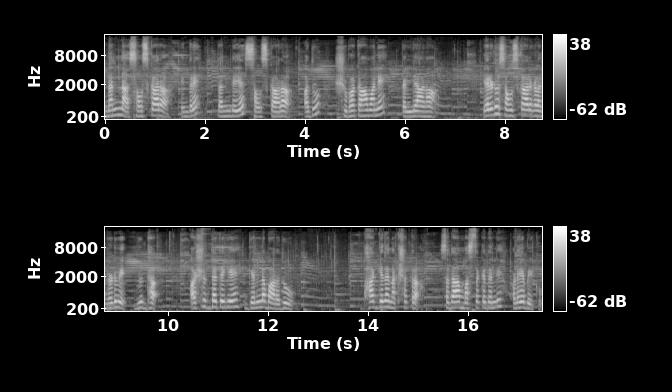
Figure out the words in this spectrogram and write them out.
ನನ್ನ ಸಂಸ್ಕಾರ ಎಂದರೆ ತಂದೆಯ ಸಂಸ್ಕಾರ. ಅದು ಶುಭಕಾಮನೆ, ಕಲ್ಯಾಣ. ಎರಡು ಸಂಸ್ಕಾರಗಳ ನಡುವೆ ಯುದ್ಧ. ಅಶುದ್ಧತೆಗೆ ಗೆಲ್ಲಬಾರದು. ಭಾಗ್ಯದ ನಕ್ಷತ್ರ ಸದಾ ಮಸ್ತಕದಲ್ಲಿ ಹೊಳೆಯಬೇಕು.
